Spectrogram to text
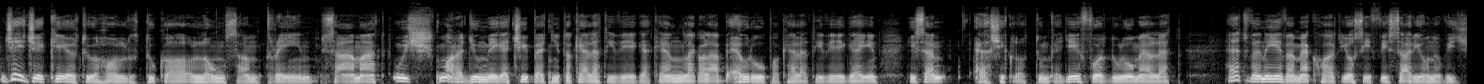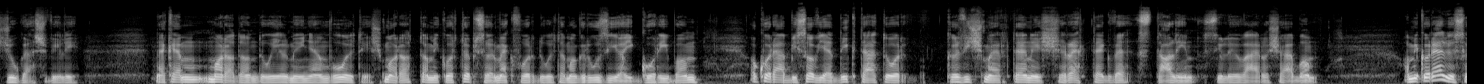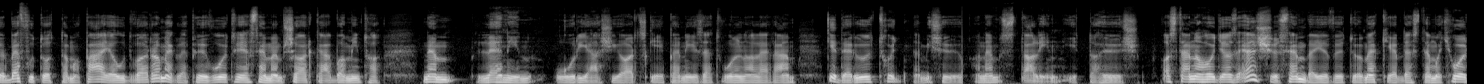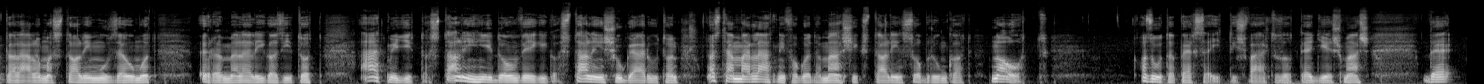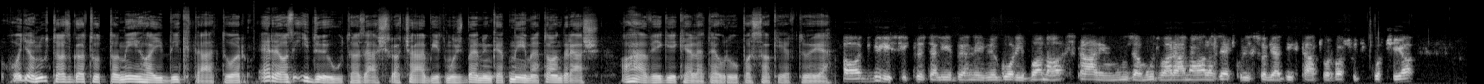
J.J. Kéltől hallottuk a Lonesome Train számát, és maradjunk még egy csipetnyit a keleti végeken, legalább Európa keleti végein, hiszen elsiklottunk egy évforduló mellett. 70 éve meghalt Josif Vissarionovics Zsugásvili. Nekem maradandó élményem volt és maradt, amikor többször megfordultam a grúziai Goriban, a korábbi szovjet diktátor közismerten és rettegve Stalin szülővárosában. Amikor először befutottam a pályaudvarra, meglepő volt, hogy a szemem sarkában, mintha nem Lenin óriási arcképe nézett volna le rám. Kiderült, hogy nem is ő, hanem Stalin itt a hős. Aztán, ahogy az első szembejövőtől megkérdeztem, hogy hol találom a Stalin múzeumot, örömmel eligazított. Átmegy itt a Stalin hídon, végig a Stalin sugárúton, aztán már látni fogod a másik Stalin szobrunkat. Na ott. Azóta persze itt is változott egy és más, de hogyan utazgatott a néhai diktátor? Erre az időutazásra csábít most bennünket német András, a HVG Kelet-Európa szakértője. A Tbilisi közelében lévő Goriban, a Stalin Múzeum udvaránál az egykori szovjet diktátor vasúti kocsia,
